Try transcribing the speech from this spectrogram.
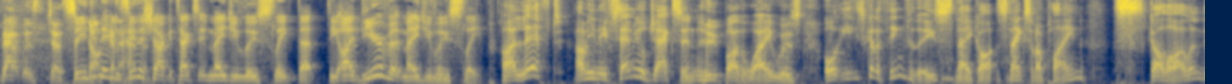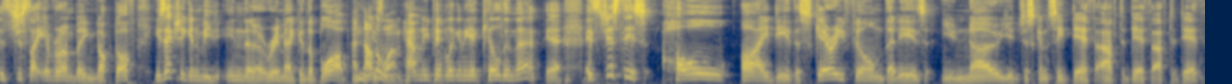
That was just So you didn't even see the shark attacks. It made you lose sleep. That the idea of it made you lose sleep. I left. I mean, if Samuel Jackson, who by the way was, oh, he's got a thing for these snake snakes on a plane, Skull Island. It's just like everyone being knocked off. He's actually going to be in the remake of the Blob. Another one. How many people are going to get killed in that? Yeah, it's just this whole idea, the scary film that is, you know, you're just going to see death after death after death.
